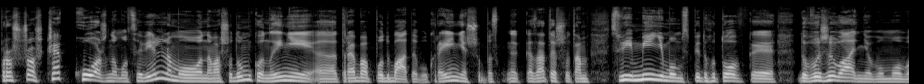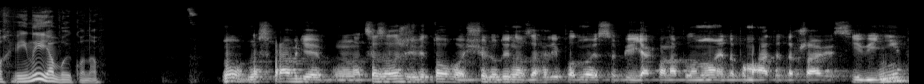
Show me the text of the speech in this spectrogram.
про що ще кожному цивільному, на вашу думку, нині треба подбати в Україні, щоб казати, що там свій мінімум з підготовки до виживання в умовах війни я виконав. Ну насправді це залежить від того, що людина взагалі планує собі, як вона планує допомагати державі в цій війні.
